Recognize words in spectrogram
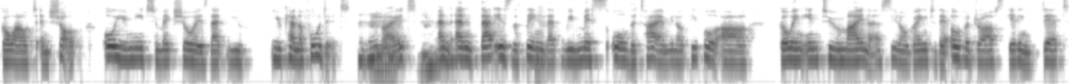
go out and shop. All you need to make sure is that you've you can afford it mm-hmm. right? Mm-hmm. and and that is the thing that we miss all the time. You know people are going into minus you know going into their overdrafts getting debt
